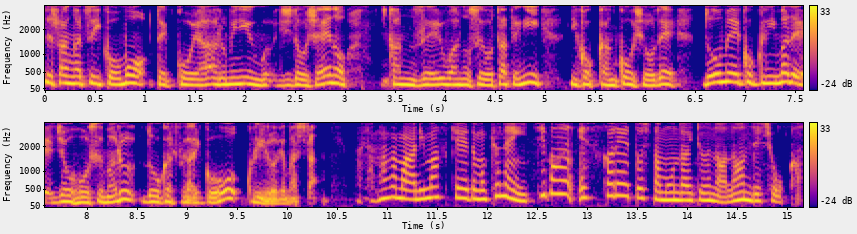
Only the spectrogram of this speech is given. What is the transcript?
で、3月以降も鉄鋼やアルミニウム、自動車への関税上乗せを盾に二国間交渉で同盟国にまで情報を迫る恫喝外交を繰り広げました。様々ありますけれども、去年一番エスカレートした問題というのは何でしょうか？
